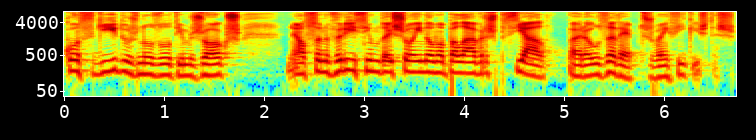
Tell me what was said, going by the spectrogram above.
conseguidos nos últimos jogos. Nelson Veríssimo deixou ainda uma palavra especial para os adeptos benfiquistas.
